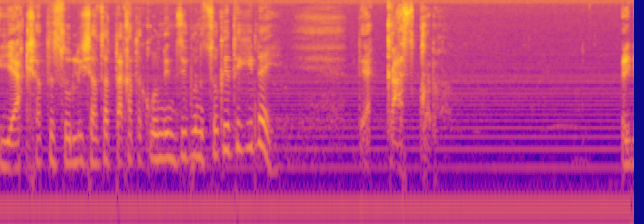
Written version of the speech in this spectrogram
এই একসাথে চল্লিশ হাজার টাকা তো কোনদিন জীবনে চোখে দেখি নাই? তো এক কাজ করো। এই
